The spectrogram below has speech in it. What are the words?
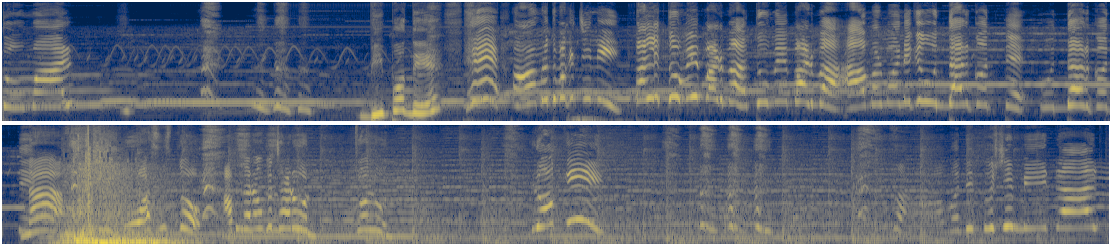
তোমার? বিপদে? হ্যাঁ আমরা তোমাকে চিনি। পারলে তুমি পারবা তুমি পারবা। আমার ময়নাকে উদ্ধার করতে উদ্ধার করতে। না ও অসুস্থ। আপনারা ওকে ছাড়ুন। চলুন। রকি! আমাদের তো সে মেয়েটার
